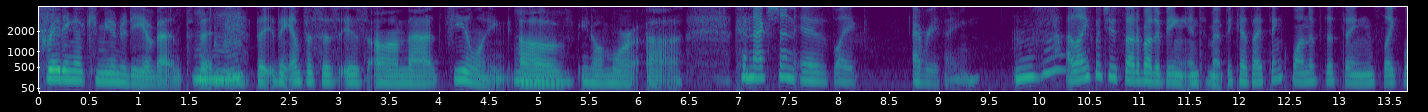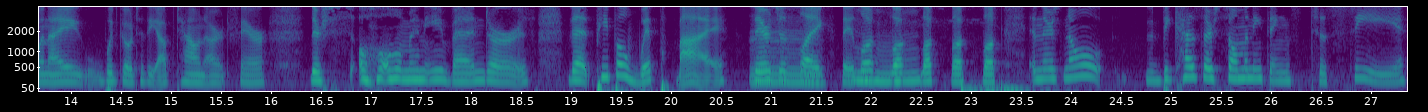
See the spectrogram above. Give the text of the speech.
creating a community event. That mm-hmm. the, the emphasis is on that feeling mm-hmm. of you know more. Uh, Connection is like everything. I like what you said about it being intimate because I think one of the things, like when I would go to the Uptown Art Fair, there's so many vendors that people whip by. They're just like they look, look, look, look, look, and there's no because there's so many things to see.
